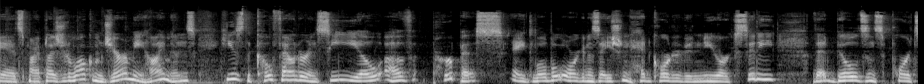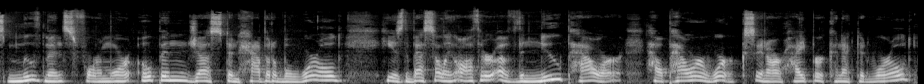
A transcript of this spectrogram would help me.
It's my pleasure to welcome Jeremy Heimans. He is the co founder and CEO of Purpose, a global organization headquartered in New York City that builds and supports movements for a more open, just, and habitable world. He is the best selling author of The New Power How Power Works in Our Hyper Connected World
